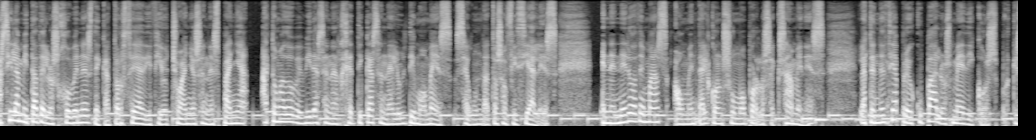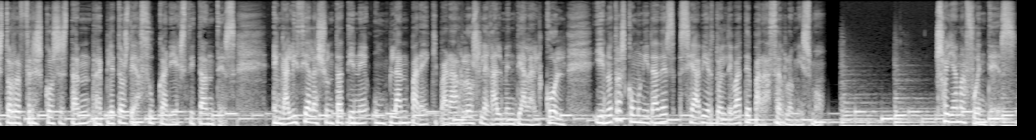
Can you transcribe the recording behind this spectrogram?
Casi la mitad de los jóvenes de 14 a 18 años en España ha tomado bebidas energéticas en el último mes, según datos oficiales. En enero, además, aumenta el consumo por los exámenes. La tendencia preocupa a los médicos, porque estos refrescos están repletos de azúcar y excitantes. En Galicia, la Junta tiene un plan para equipararlos legalmente al alcohol, y en otras comunidades se ha abierto el debate para hacer lo mismo. Soy Ana Fuentes.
